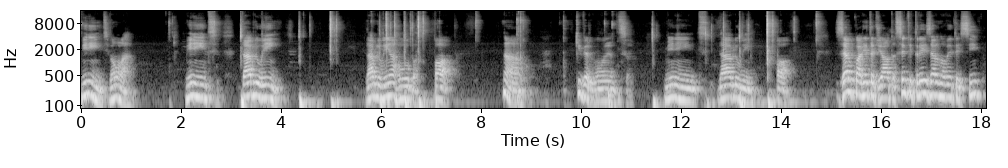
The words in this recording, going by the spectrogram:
mini índice, vamos lá, mini índice, WIN, WIN arroba, ó, não, que vergonha mini índice, WIN, ó, 0,40 de alta, 103,095,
